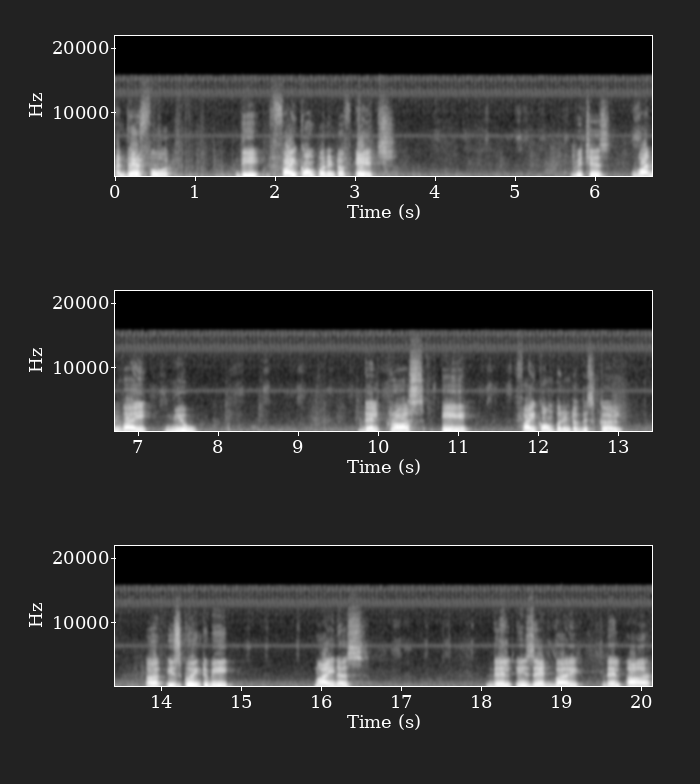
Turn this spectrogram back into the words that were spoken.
And therefore, the phi component of H which is 1 by mu del cross A phi component of this curl uh, is going to be minus del A z by del r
